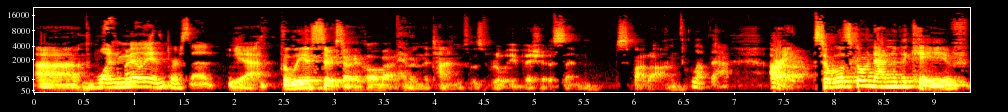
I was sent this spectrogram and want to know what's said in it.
Uh, One million percent. yeah, the Leah Stokes article about him in the Times was really vicious and spot on. Love that. All right, so let's go down to the cave.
